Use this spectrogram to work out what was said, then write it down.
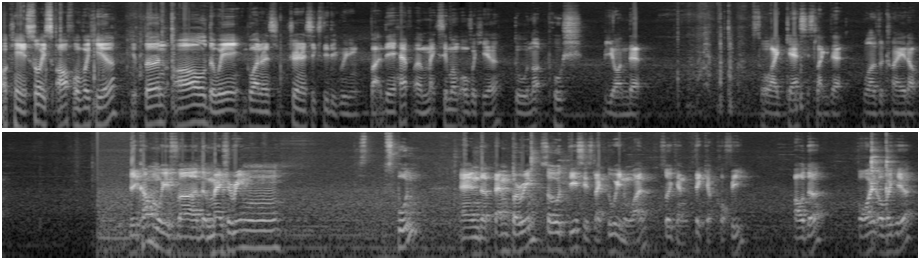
Okay so it's off over here. You turn all the way go 360 degree. But they have a maximum over here to not push beyond that so I guess it's like that we'll have to try it out they come with uh, the measuring spoon and the tempering. So this is like two in one. So you can take your coffee powder, pour it over here,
